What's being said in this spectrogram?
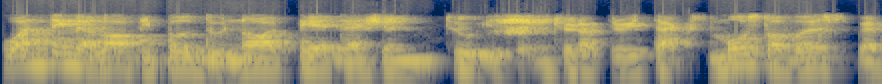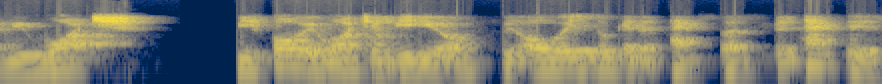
one thing that a lot of people do not pay attention to is the introductory text. Most of us, when we watch, before we watch a video, we always look at the text first. If the text is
